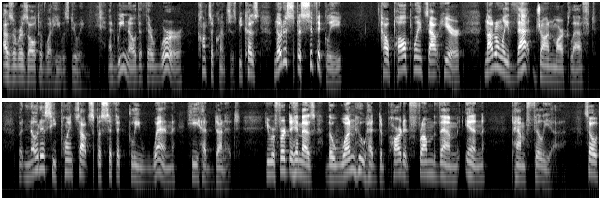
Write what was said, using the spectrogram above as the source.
as a result of what he was doing. And we know that there were consequences because notice specifically how Paul points out here not only that John Mark left, but notice he points out specifically when he had done it. He referred to him as the one who had departed from them in Pamphylia. So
